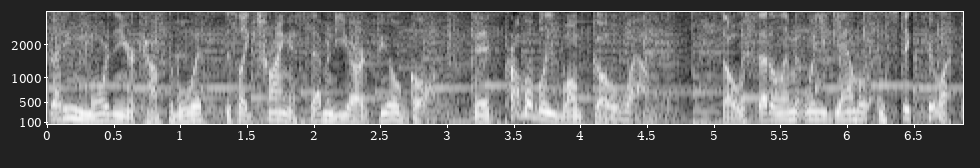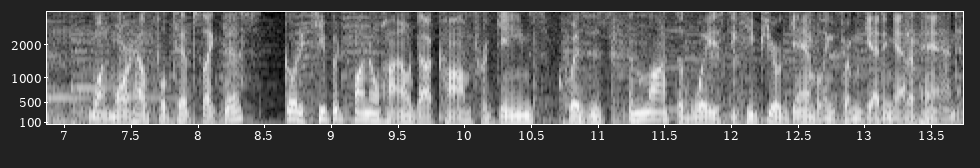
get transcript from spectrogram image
Betting more than you're comfortable with is like trying a 70 yard field goal. It probably won't go well. So set a limit when you gamble and stick to it. Want more helpful tips like this? Go to keepitfunohio.com for games, quizzes, and lots of ways to keep your gambling from getting out of hand.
